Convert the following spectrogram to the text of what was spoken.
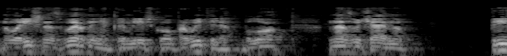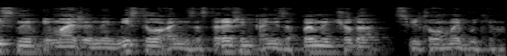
новорічне звернення кремлівського правителя було надзвичайно прісним і майже не містило ані застережень, ані запевнень щодо світлого майбутнього.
